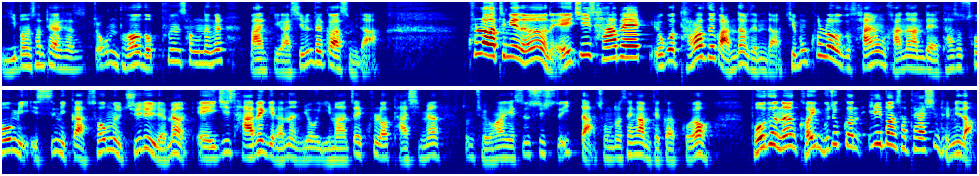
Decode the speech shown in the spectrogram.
2번 선택하셔서 조금 더 높은 성능을 만끽하시면 될 것 같습니다. 쿨러 같은 경우에는 AG400 요거 달아도 되고 안 달아도 됩니다. 기본 쿨러로도 사용 가능한데 다소 소음이 있으니까 소음을 줄이려면 AG400이라는 요 2만원짜리 쿨러 다시면 좀 조용하게 쓸 수도 있다 정도 생각하면 될 것 같고요. 보드는 거의 무조건 1번 선택하시면 됩니다.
